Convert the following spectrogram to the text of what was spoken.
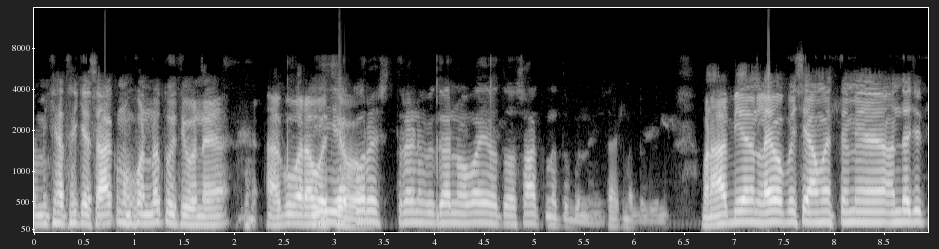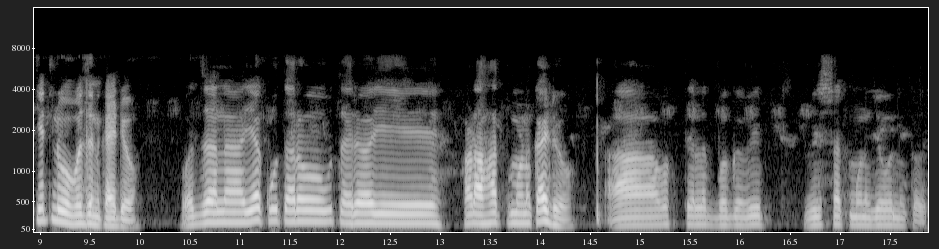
તમે થાય કે શાકનું પણ નતું થયું ને આ આવો થયો. એક વર્ષ ત્રણ વીઘાનો વાયો તો શાક નતું બનાવ્યું શાક નતું બન્યું. પણ આ બિયારણ લાવ્યા પછી આમાં તમે અંદાજિત કેટલું વજન કાઢ્યો? વજન એક ઉતારો ઉતાર્યો એ સાડા સાત મણ કાઢ્યો. આ વખતે લગભગ વીસ વીસક મણ જેવો નીકળ્યો.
